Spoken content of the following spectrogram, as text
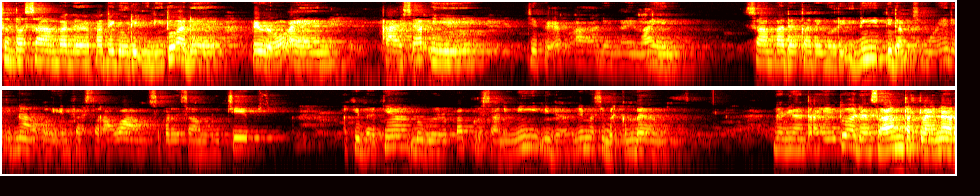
Contoh saham pada kategori ini itu ada PWON, ASRI, JPFA, dan lain-lain. Saham pada kategori ini tidak semuanya dikenal oleh investor awam seperti saham blue chips. Akibatnya beberapa perusahaan ini di dalamnya masih berkembang. Dan yang terakhir itu ada saham third liner.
